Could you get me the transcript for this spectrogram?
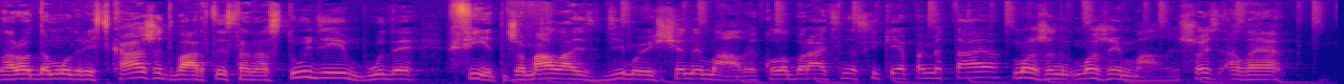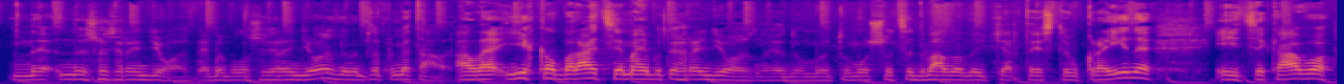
Народна мудрість каже, два артиста на студії буде фіт. Джамала з Дімою ще не мали колаборації, наскільки я пам'ятаю. Може, може й мали щось, але. Не, не щось грандіозне. Якби було щось грандіозне, ми б запам'ятали. Але їх колаборація має бути грандіозною, я думаю, тому що це два великі артисти України, і цікаво,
